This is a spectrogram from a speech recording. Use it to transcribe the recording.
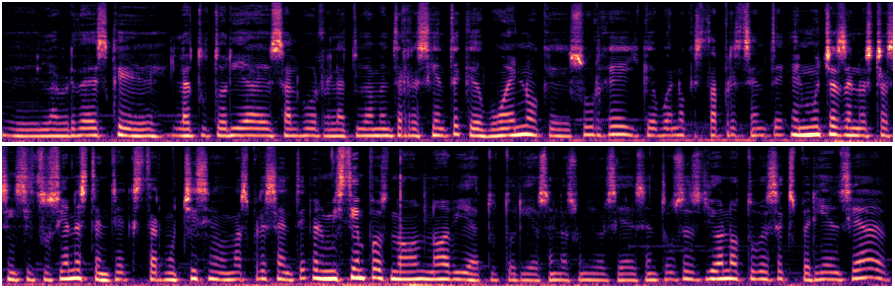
Eh, la verdad es que la tutoría es algo relativamente reciente, qué bueno que surge y qué bueno que está presente en muchas de nuestras instituciones, tendría que estar muchísimo más presente, pero en mis tiempos no, no había tutorías en las universidades, entonces yo no tuve esa experiencia,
